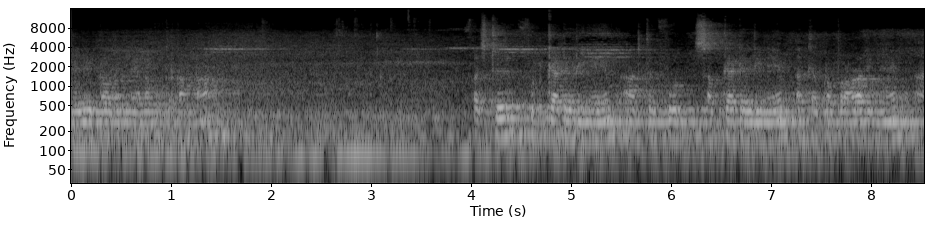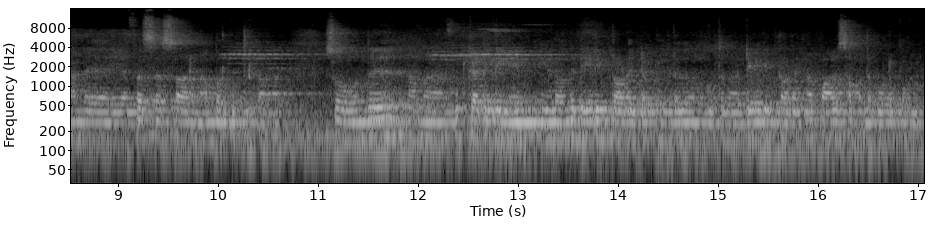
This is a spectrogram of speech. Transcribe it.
டெய்லி ப்ராடக்ட்டில் என்ன கொடுத்துருக்காங்கன்னா ஃபஸ்ட்டு ஃபுட் கேட்டகரி நேம் அடுத்து ஃபுட் சப் கேட்டகரி நேம் அதுக்கப்புறம் product name and FSSR number கொடுத்துருக்காங்க. ஸோ வந்து நம்ம ஃபுட் கேட்டகரி நேம் இதில் வந்து டெய்ரி ப்ராடக்ட் அப்படிங்கிறது வந்து கொடுத்துருக்காங்க. டெய்லி ப்ராடக்ட்னால் பால் சம்மந்தப்பட்ட பொருள்.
